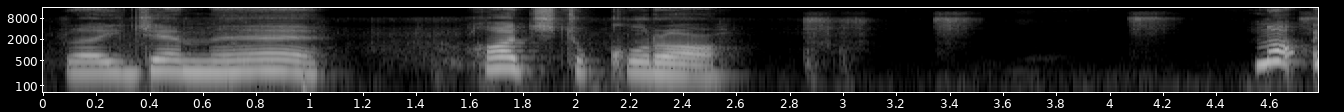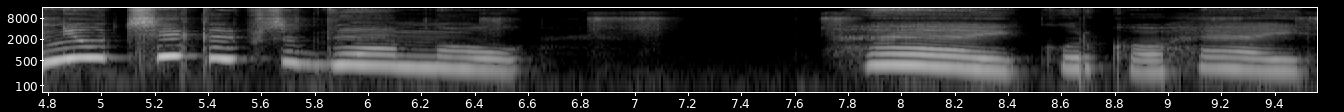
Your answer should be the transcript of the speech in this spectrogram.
Dobra, idziemy. Chodź tu, kuro. No, nie uciekaj przede mną. Hej, kurko, hej.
